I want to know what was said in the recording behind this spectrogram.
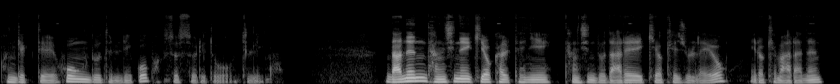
관객들 호응도 들리고 박수 소리도 들리고 나는 당신을 기억할 테니 당신도 나를 기억해 줄래요? 이렇게 말하는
